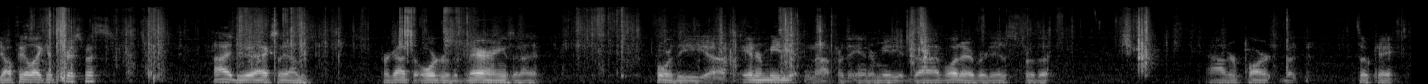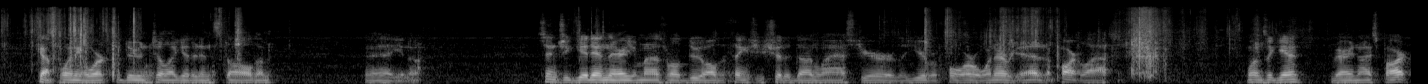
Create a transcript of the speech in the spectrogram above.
Y'all feel like it's Christmas? I do actually. I forgot to order the bearings and I for the uh, intermediate, not for the intermediate drive, whatever it is for the outer part, but it's okay. Got plenty of work to do until I get it installed. I'm, uh, you know, since you get in there, you might as well do all the things you should have done last year or the year before, or whenever you had it apart last. Once again, very nice part.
